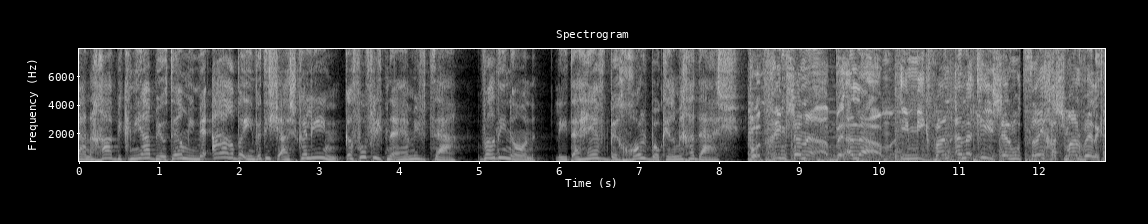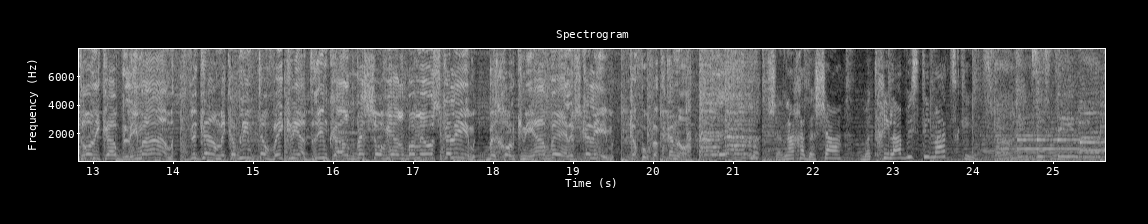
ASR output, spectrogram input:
הנחה בקנייה ביותר מ-149 שקלים. כפוף לתנאי המבצע. ורדינון, להתאהב בכל בוקר מחדש. פותחים שנה בעלם עם מגוון ענקי של מוצרי חשמל ואלקטרוניקה בלי מע"מ. וגם מקבלים תווי קנייה DreamCard בשווי 400 שקלים. בכל קנייה ב-1,000 שקלים. כפוף לתקנון. עלם שנה חדשה מתחילה בסטימצקי. ספרים זה סטימצקי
